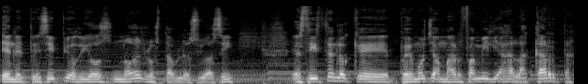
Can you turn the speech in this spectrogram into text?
en el principio Dios no lo estableció así. Existen lo que podemos llamar familias a la carta.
